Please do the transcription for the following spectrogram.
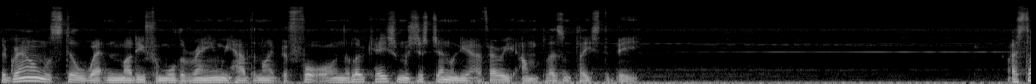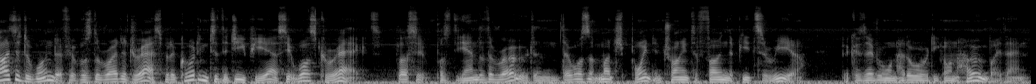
The ground was still wet and muddy from all the rain we had the night before, and the location was just generally a very unpleasant place to be. I started to wonder if it was the right address, but according to the GPS, it was correct. Plus, it was the end of the road, and there wasn't much point in trying to phone the pizzeria, because everyone had already gone home by then.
